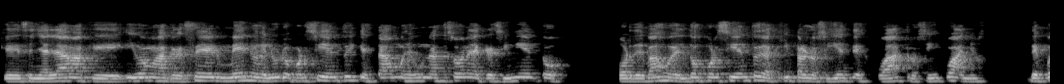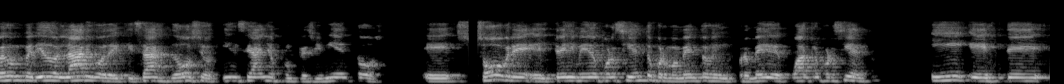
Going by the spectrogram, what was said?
que señalaba que íbamos a crecer menos del 1% y que estábamos en una zona de crecimiento por debajo del 2% de aquí para los siguientes 4 o 5 años. Después de un periodo largo de quizás 12 o 15 años con crecimientos eh, sobre el 3,5%, por momentos en promedio de 4% y, este,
